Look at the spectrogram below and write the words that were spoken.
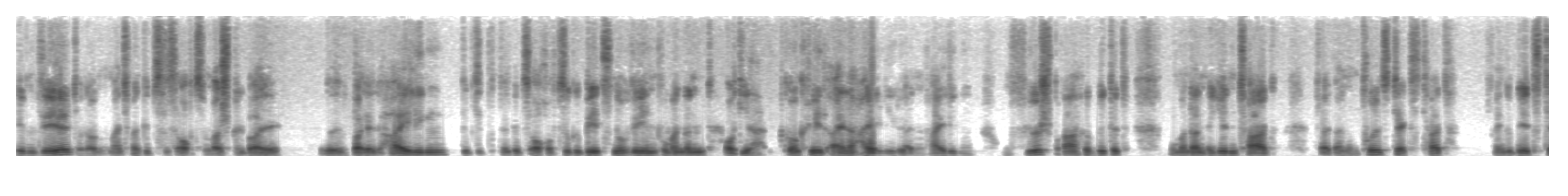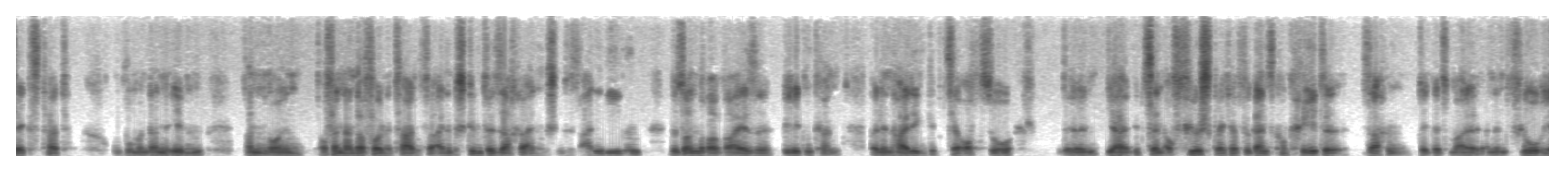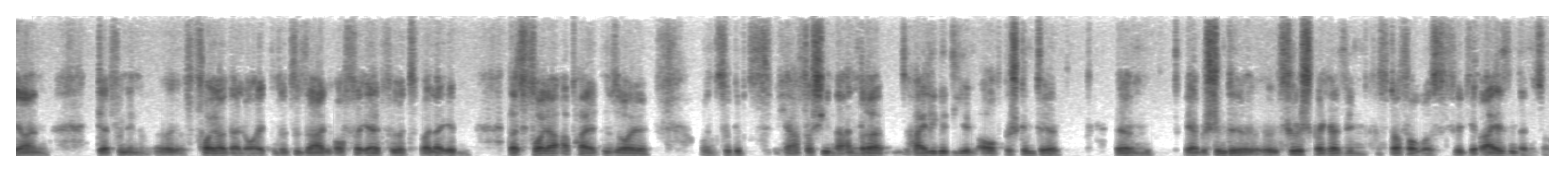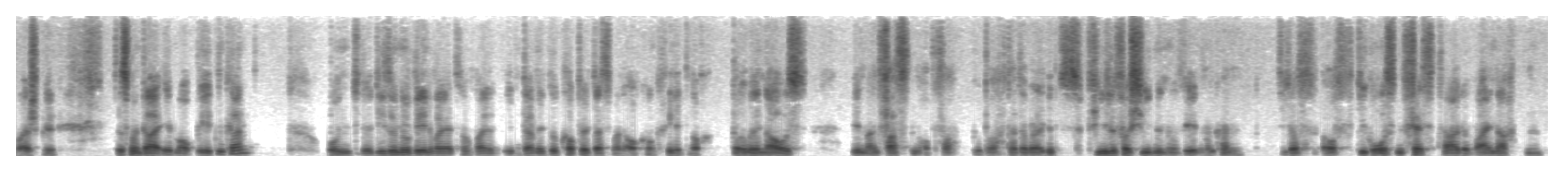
eben wählt. Oder manchmal gibt es das auch zum Beispiel bei, äh, bei Heiligen, gibt, dann gibt es auch oft so Gebetsnovenen, wo man dann auch die konkret eine Heilige, einen Heiligen um Fürsprache bittet, wo man dann jeden Tag vielleicht einen Impulstext hat, einen Gebetstext hat wo man dann eben an neuen aufeinanderfolgenden Tagen für eine bestimmte Sache, ein bestimmtes Anliegen besonderer Weise beten kann. Bei den Heiligen gibt es ja oft so, äh, ja, gibt es dann auch Fürsprecher für ganz konkrete Sachen. Ich jetzt mal an den Florian, der von den äh, Feuerwehrleuten sozusagen auch verehrt wird, weil er eben das Feuer abhalten soll. Und so gibt es ja verschiedene andere Heilige, die eben auch bestimmte ähm, ja, bestimmte äh, Fürsprecher sind, Christophorus für die Reisenden zum Beispiel, dass man da eben auch beten kann. Und äh, diese Novene war jetzt nochmal eben damit gekoppelt, dass man auch konkret noch darüber hinaus eben ein Fastenopfer gebracht hat. Aber da gibt es viele verschiedene Novenen. Man kann sich auf, auf die großen Festtage, Weihnachten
